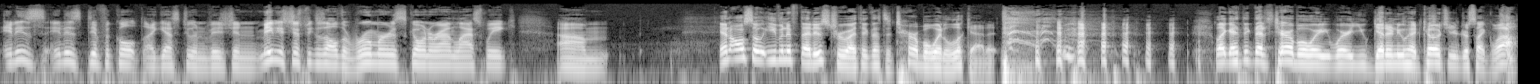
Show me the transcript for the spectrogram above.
it is it is difficult, I guess, to envision. Maybe it's just because all the rumors going around last week. Um, And also, even if that is true, I think that's a terrible way to look at it. like, I think that's terrible where you, where you get a new head coach and you're just like, wow,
